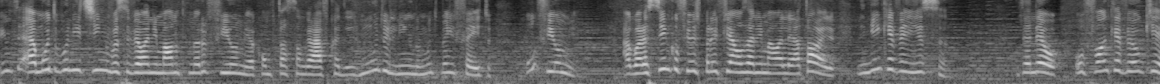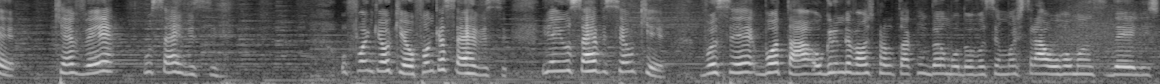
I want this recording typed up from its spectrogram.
É muito bonitinho você ver o animal no primeiro filme, a computação gráfica dele, muito lindo, muito bem feito. Um filme. Agora, cinco filmes para enfiar uns animal aleatório? Ninguém quer ver isso. Entendeu? O fã quer ver o quê? Quer ver o service. O funk é o quê? O funk é service. E aí o service é o quê? Você botar o Grindelwald para lutar com o Dumbledore, você mostrar o romance deles,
